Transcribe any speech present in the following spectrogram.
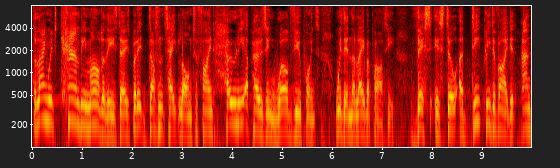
The language can be milder these days, but it doesn't take long to find wholly opposing world viewpoints within the Labour Party. This is still a deeply divided and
